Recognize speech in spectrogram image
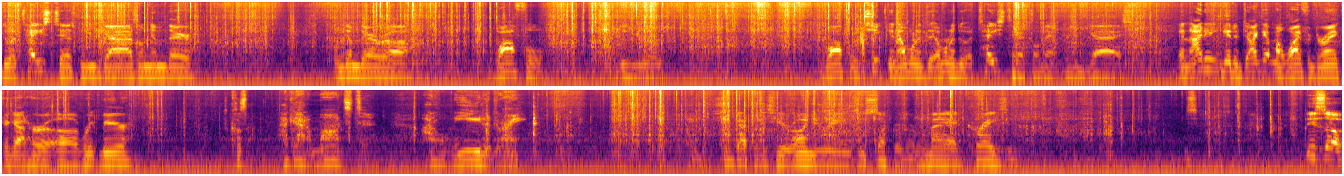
do a taste test for you guys on them there, on them there uh, waffle waffle chicken. I want to do. I to do a taste test on that for you guys. And I didn't get it. I got my wife a drink. I got her a uh, root beer got a monster. I don't need a drink. She got these here onion rings. These suckers are mad crazy. These- These uh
